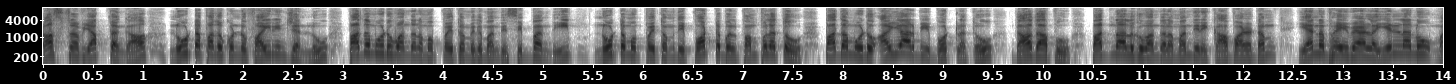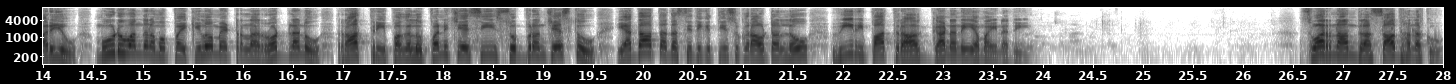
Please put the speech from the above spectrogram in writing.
రాష్ట్ర వ్యాప్తంగా నూట పదకొండు ఫైర్ ఇంజన్లు పదమూడు వందల ముప్పై తొమ్మిది మంది సిబ్బంది నూట ముప్పై తొమ్మిది పోర్టబుల్ పంపులతో పదమూడు ఐఆర్బి బోట్లతో దాదాపు పద్నాలుగు వందల మందిని కాపాడటం ఎనభై వేల ఇళ్ళను మరియు మూడు వందల ముప్పై కిలోమీటర్ల రోడ్లను రాత్రి పగలు పనిచేసి శుభ్రం చేస్తూ యథాతథ స్థితికి తీసుకురావటంలో వీరి పాత్ర గణనీయమైనది. స్వర్ణాంధ్ర సాధనకు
